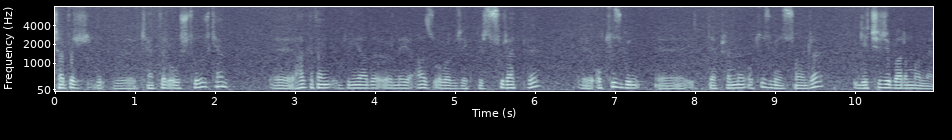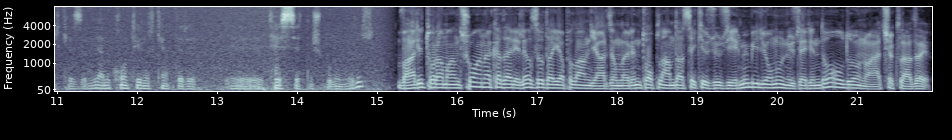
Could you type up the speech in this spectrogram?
Çadır e, kentler oluştururken e, hakikaten dünyada örneği az olabilecek bir süratle e, 30 gün e, depremden 30 gün sonra geçici barınma merkezlerini yani konteyner kentleri tesis etmiş bulunuyoruz. Vali Toraman şu ana kadar Elazığ'da yapılan yardımların toplamda 820 milyonun üzerinde olduğunu açıkladı.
